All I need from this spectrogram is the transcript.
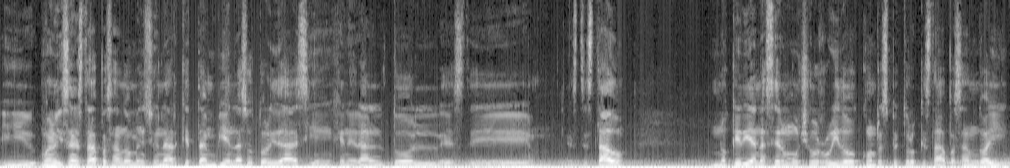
Y bueno, y se me estaba pasando a mencionar que también las autoridades y en general todo el, este, este estado, no querían hacer mucho ruido con respecto a lo que estaba pasando ahí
